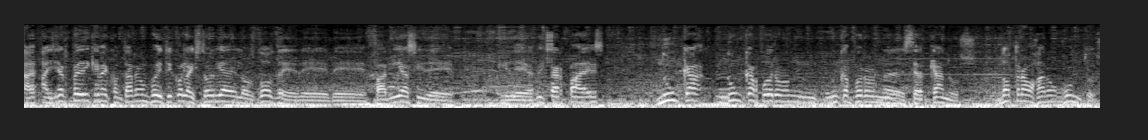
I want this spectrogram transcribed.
a- ayer pedí que me contaran un poquitico la historia de los dos, de, de- de Farías y de, y de Richard Páez. Nunca, nunca fueron, nunca fueron eh, cercanos, no trabajaron juntos.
